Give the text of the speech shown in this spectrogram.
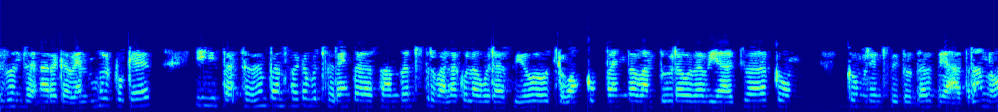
és un gènere que ven molt poquet i per això vam pensar que potser era interessant doncs, trobar la col·laboració, trobar un company d'aventura o de viatge com, com l'Institut del Teatre, no?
